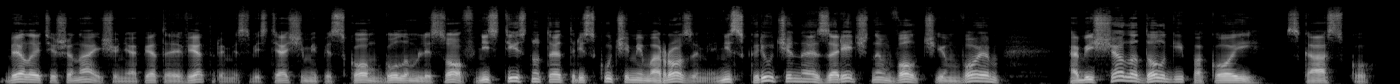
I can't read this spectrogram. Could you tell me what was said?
Белая тишина, еще не опетая ветрами, свистящими песком, гулом лесов, не стиснутая трескучими морозами, не скрюченная заречным волчьим воем, обещала долгий покой, сказку,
